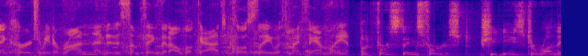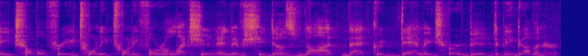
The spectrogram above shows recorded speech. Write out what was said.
encourage me to run, and it is something that I'll look at closely with my family. But first things first, she needs to run a trouble-free 2024 election, and if she does not, that could damage her bid to be governor.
